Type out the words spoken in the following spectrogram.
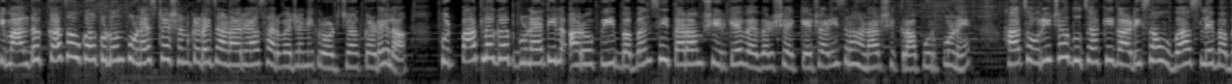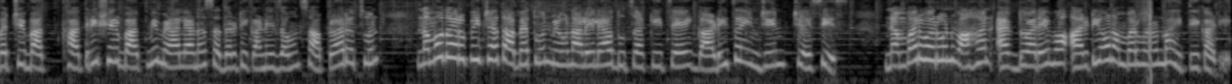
की मालधक्का चौकाकडून पुणे स्टेशनकडे जाणाऱ्या सार्वजनिक रोडच्या कडेला फुटपाथ लगत गुन्ह्यातील आरोपी बबन सीताराम शिर्के वयवर्ष एक्केचाळीस राहणार शिक्रापूर पुणे. हा चोरीच्या दुचाकी गाडीसह उभा असलेबाबतची बात खात्रीशीर बातमी मिळाल्यानं सदर ठिकाणी जाऊन सापळा रचून नमोद आरोपीच्या ताब्यातून मिळून आलेल्या दुचाकीचे गाडीचं इंजिन चेसिस नंबरवरून वाहन ॲपद्वारे व आर टी ओ नंबरवरून माहिती काढली.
